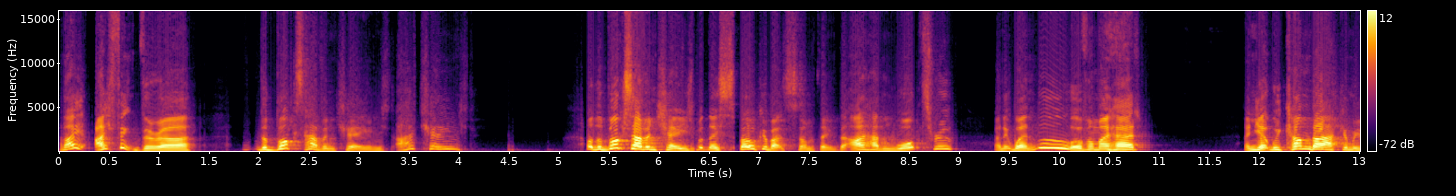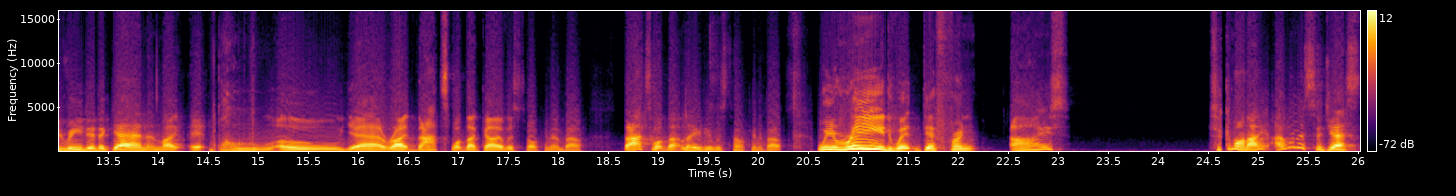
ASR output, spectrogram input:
And I, I think there are, the books haven't changed, I've changed. Well, the books haven't changed, but they spoke about something that I hadn't walked through, and it went woo over my head. And yet we come back and we read it again, and like, it, oh, yeah, right, that's what that guy was talking about. That's what that lady was talking about. We read with different eyes. So come on, I, I want to suggest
